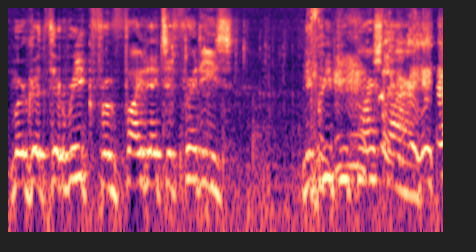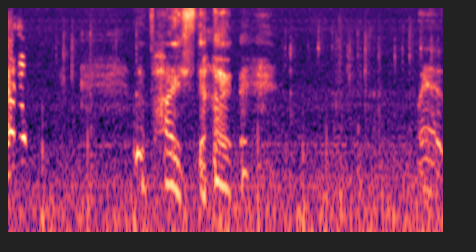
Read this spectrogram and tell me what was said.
My god, the rake from Five Nights at Freddy's! The creepy par star! The pie star. We're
